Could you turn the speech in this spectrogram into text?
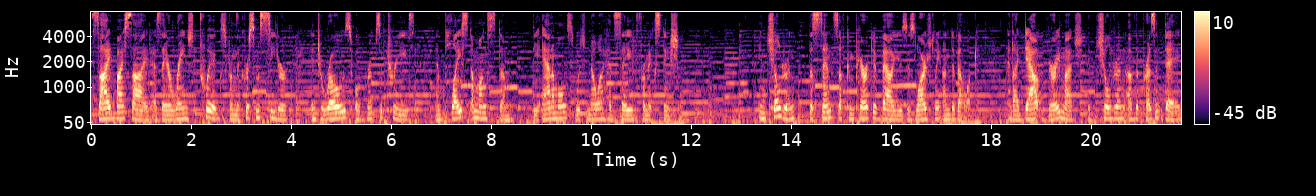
side by side as they arranged twigs from the Christmas cedar into rows or groups of trees and placed amongst them the animals which Noah had saved from extinction. In children, the sense of comparative values is largely undeveloped, and I doubt very much if children of the present day,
